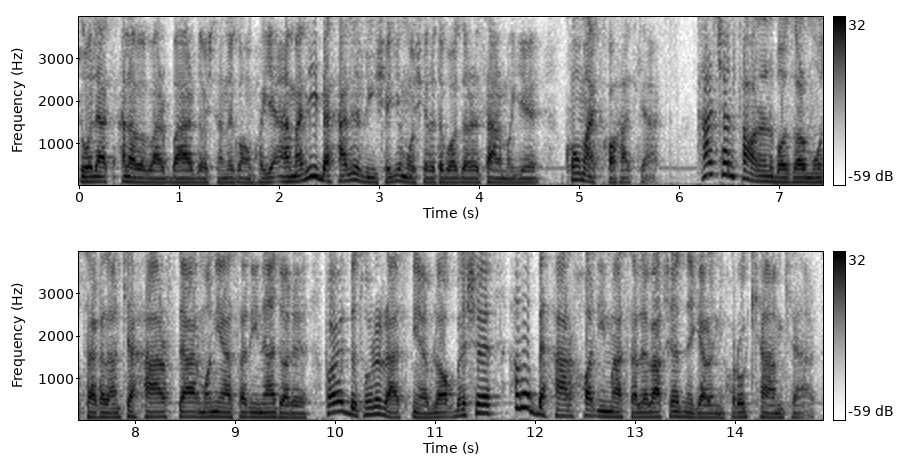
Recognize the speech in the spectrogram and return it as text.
دولت علاوه بر برداشتن های عملی به حل ریشه مشکلات بازار سرمایه کمک خواهد کرد. هرچند فعالان بازار معتقدند که حرف درمانی اثری نداره و باید به طور رسمی ابلاغ بشه اما به هر حال این مسئله بخشی از نگرانی ها رو کم کرد.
